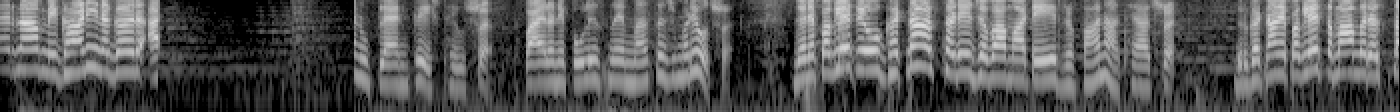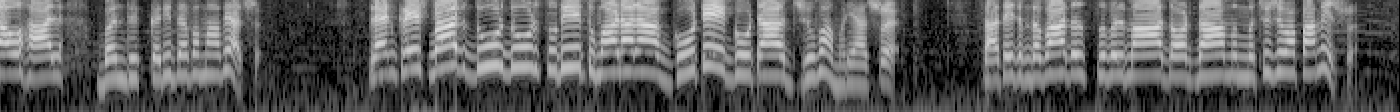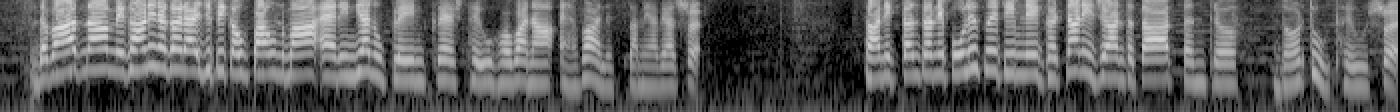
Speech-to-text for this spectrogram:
શહેરના મેઘાણીનગર પ્લાન ક્રેશ થયું છે. ફાયર અને પોલીસને મેસેજ મળ્યો છે. જેને પગલે તેઓ ઘટના સ્થળે જવા માટે રવાના થયા છે. દુર્ઘટનાને પગલે તમામ રસ્તાઓ હાલ બંધ કરી દેવામાં આવ્યા છે. પ્લેન ક્રેશ બાદ દૂર દૂર સુધી ધુમાડાના ગોટે ગોટા જોવા મળ્યા છે. સાથે જ અમદાવાદ સિવિલમાં દોડધામ મચી જવા પામી છે. અમદાવાદના મેઘાણીનગર આઈજીપી કમ્પાઉન્ડમાં એર ઇન્ડિયાનું પ્લેન ક્રેશ થયું હોવાના અહેવાલ સામે આવ્યા છે. સ્થાનિક તંત્ર અને પોલીસની ટીમને ઘટનાની જાણ થતા તંત્ર દોડતું થયું છે.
